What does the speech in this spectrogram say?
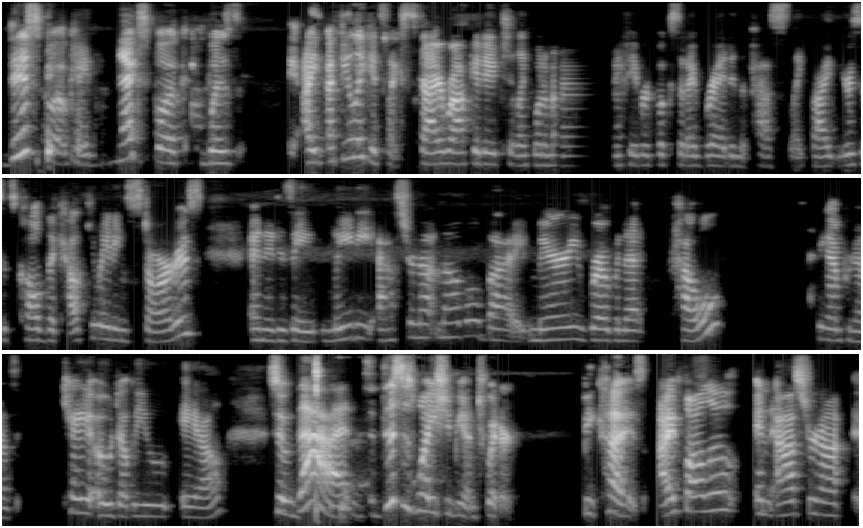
this book. Okay, next book was I, I feel like it's like skyrocketed to like one of my my favorite books that I've read in the past like five years. It's called The Calculating Stars, and it is a lady astronaut novel by Mary Robinette Kowal. I think I'm pronouncing K O W A L. So that this is why you should be on Twitter because I follow an astronaut. I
